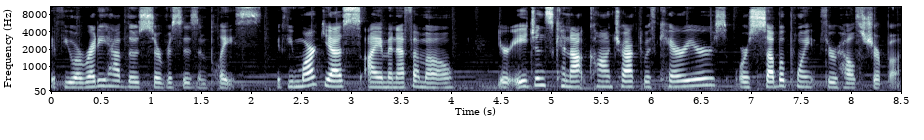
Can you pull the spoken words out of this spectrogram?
if you already have those services in place. If you mark yes, I am an FMO, your agents cannot contract with carriers or sub-appoint through HealthSherpa.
